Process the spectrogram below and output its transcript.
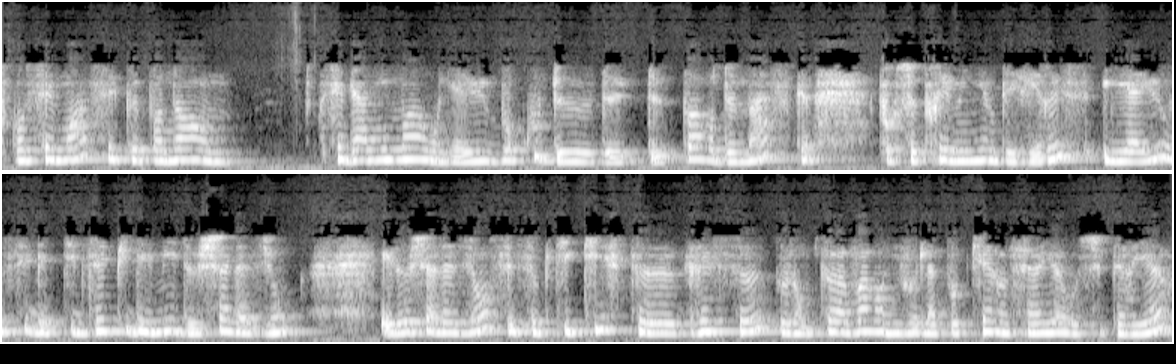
Ce qu'on sait moins, c'est que pendant ces derniers mois où il y a eu beaucoup de, de, de ports de masques pour se prémunir des virus, il y a eu aussi des petites épidémies de chalazion. Et le chalazion, c'est ce petit kyste euh, graisseux que l'on peut avoir au niveau de la paupière inférieure ou supérieure.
